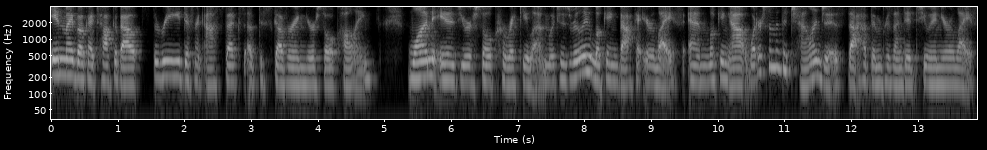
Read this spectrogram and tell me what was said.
in my book, I talk about three different aspects of discovering your soul calling. One is your soul curriculum, which is really looking back at your life and looking at what are some of the challenges that have been presented to you in your life?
